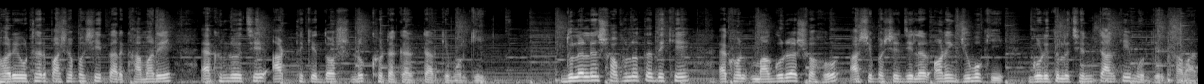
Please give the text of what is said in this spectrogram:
ঘরে ওঠার পাশাপাশি তার খামারে এখন রয়েছে আট থেকে দশ লক্ষ টাকার টার্কি মুরগি। দুলালের সফলতা দেখে এখন মাগুরা সহ আশেপাশের জেলার অনেক যুবকই গড়ে তুলেছেন টার্কি মুরগির খামার।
